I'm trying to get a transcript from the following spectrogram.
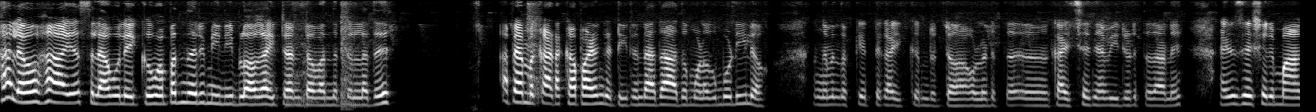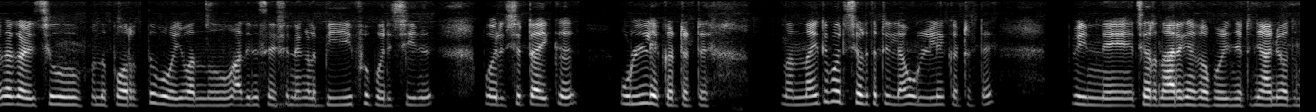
ഹലോ ഹായ് അസ്സാം വലൈക്കും അപ്പം ഇന്നൊരു മിനി ബ്ലോഗ് ആയിട്ടാണ് കേട്ടോ വന്നിട്ടുള്ളത്. അപ്പം നമുക്ക് അടക്കാപ്പഴം കിട്ടിയിട്ടുണ്ട്. അത് അത് മുളകും പൊടിയിലോ അങ്ങനെ എന്തൊക്കെ ഇട്ട് കഴിക്കുന്നുണ്ട് കേട്ടോ അവളെടുത്ത് കഴിച്ച ഞാൻ വീഡിയോ എടുത്തതാണ്. അതിനുശേഷം ഒരു മാങ്ങ കഴിച്ചു. ഒന്ന് പുറത്ത് പോയി വന്നു. അതിനുശേഷം ഞങ്ങൾ ബീഫ് പൊരിച്ച് പൊരിച്ചിട്ട് അതിക്ക് ഉള്ളിയൊക്കെ ഇട്ടിട്ട് നന്നായിട്ട് പൊരിച്ചെടുത്തിട്ടില്ല ഉള്ളിയൊക്കെ ഇട്ടിട്ട് പിന്നെ ചെറുനാരങ്ങയൊക്കെ പൊഴിഞ്ഞിട്ട് ഞാനും അതും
